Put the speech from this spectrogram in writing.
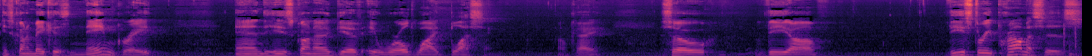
he's going to make his name great, and he's going to give a worldwide blessing. Okay? So, the, uh, these three promises,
